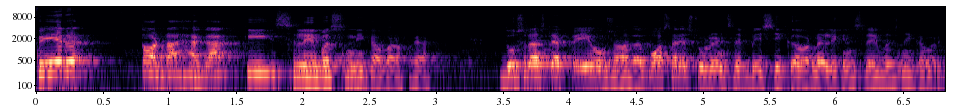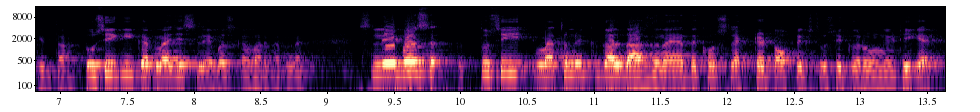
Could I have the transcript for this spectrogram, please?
ਫਿਰ ਤੁਹਾਡਾ ਹੈਗਾ ਕਿ ਸਿਲੇਬਸ ਨਹੀਂ ਕਵਰ ਹੋਇਆ। ਦੂਸਰਾ ਸਟੈਪ ਇਹ ਹੋ ਸਕਦਾ, ਬਹੁਤ ਸਾਰੇ ਸਟੂਡੈਂਟਸ ਦੇ ਬੇਸਿਕ ਕਵਰ ਨੇ, ਲੇਕਿਨ ਸਿਲੇਬਸ ਨਹੀਂ ਕਵਰ ਕੀਤਾ। ਤੁਸੀਂ ਕੀ ਕਰਨਾ ਜੀ? ਸਿਲੇਬਸ ਕਵਰ ਕਰਨਾ ਸਿਲੇਬਸ ਤੁਸੀਂ, ਮੈਂ ਤੁਹਾਨੂੰ ਇੱਕ ਗੱਲ ਦੱਸ ਦਿੰਦਾ, ਯਾਰ ਦੇਖੋ ਸਿਲੈਕਟਡ ਟੌਪਿਕਸ ਤੁਸੀਂ ਕਰੋਗੇ, ਠੀਕ ਹੈ?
